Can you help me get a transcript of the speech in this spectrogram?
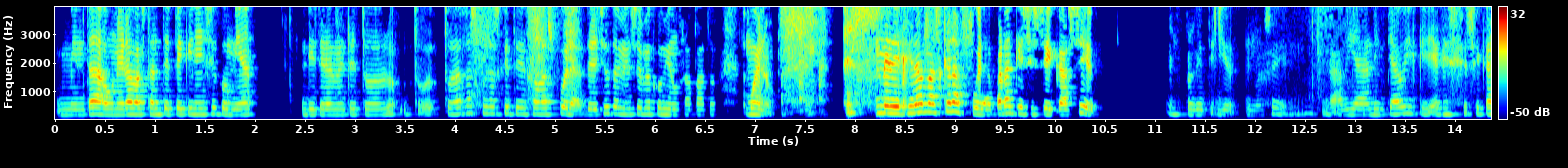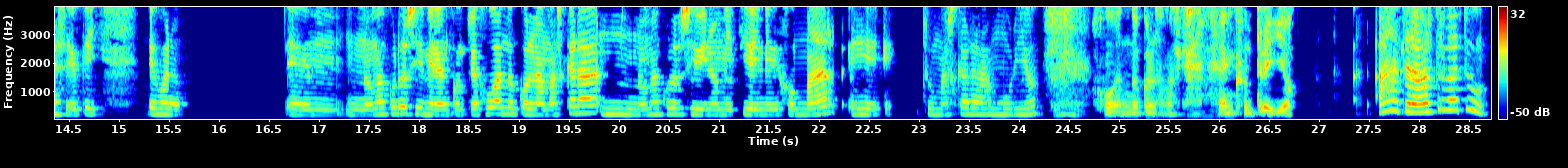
Minta aún era bastante pequeña y se comía literalmente todo lo- to- todas las cosas que te dejabas fuera. De hecho, también se me comió un zapato. Bueno, me dejé la máscara fuera para que se secase. Porque yo, no sé, la había limpiado y quería que se secase, ok. Y bueno, em, no me acuerdo si me la encontré jugando con la máscara, no me acuerdo si vino mi tío y me dijo, Mar, eh, tu máscara murió. jugando con la máscara me la encontré yo. Ah, ¿te la vas a trobar tú?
